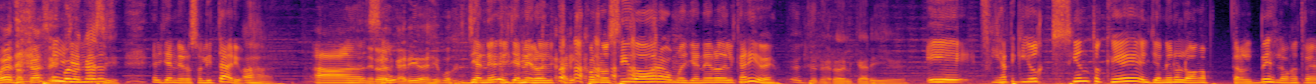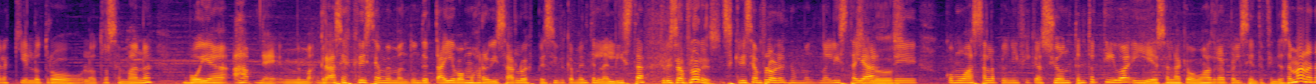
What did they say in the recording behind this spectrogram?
Bueno, casi. el, Bueno, llanero, casi. el llanero solitario. Ajá. Ah, El dinero del Caribe, dijimos. llane- el llanero del Caribe, conocido ahora como el llanero del Caribe. El llanero del Caribe. Eh, fíjate que yo siento que el llanero lo van a tal vez lo van a traer aquí el otro la otra semana. Voy a ah, eh, me gracias Cristian me mandó un detalle, vamos a revisarlo específicamente en la lista. Cristian Flores. Es Cristian Flores nos mandó una lista ya Saludos. de cómo va a estar la planificación tentativa y esa es la que vamos a traer para el siguiente fin de semana.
